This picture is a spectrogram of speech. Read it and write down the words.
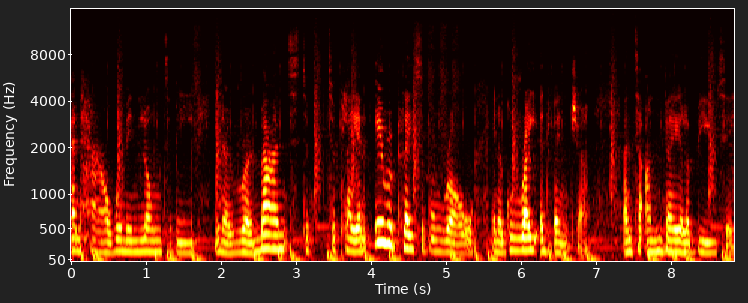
and how women long to be, you know, romanced, to, to play an irreplaceable role in a great adventure and to unveil a beauty.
